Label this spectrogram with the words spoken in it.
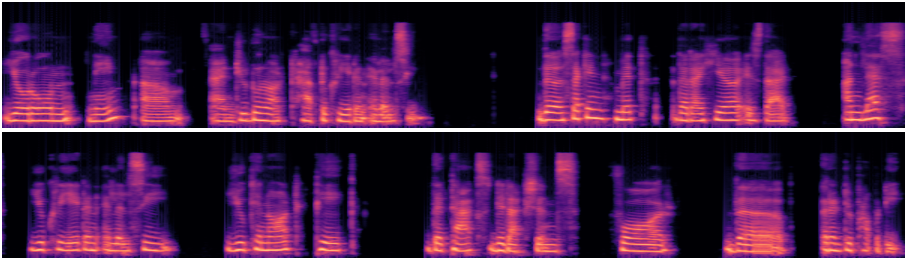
your own name, um, and you do not have to create an LLC. The second myth that I hear is that unless you create an LLC, you cannot take the tax deductions for the rental property.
